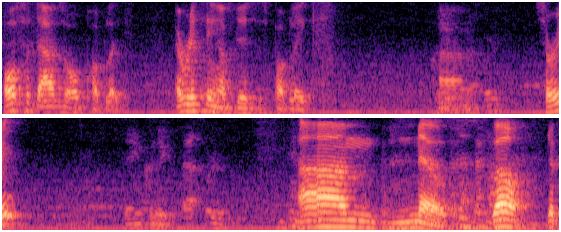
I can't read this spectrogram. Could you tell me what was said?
also that's all public. Everything of this is public. Um? Sorry? Say including passwords? Um, no. Well, the,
